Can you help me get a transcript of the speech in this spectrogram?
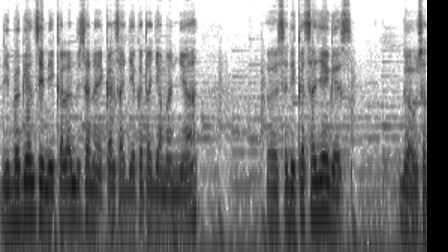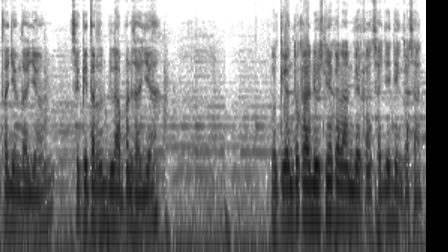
Di bagian sini kalian bisa naikkan saja ketajamannya eh, Sedikit saja ya guys. Gak usah tajam-tajam. Sekitar 8 saja. Oke untuk radiusnya kalian biarkan saja di angka 1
